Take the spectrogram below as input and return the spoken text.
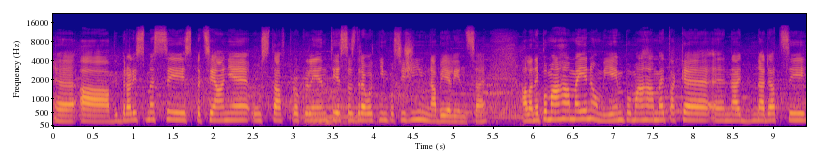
eh, a vybrali jsme si speciálně ústav pro klienty se zdravotním postižením na Bělince ale nepomáháme jenom jim, pomáháme také eh, na nadaci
